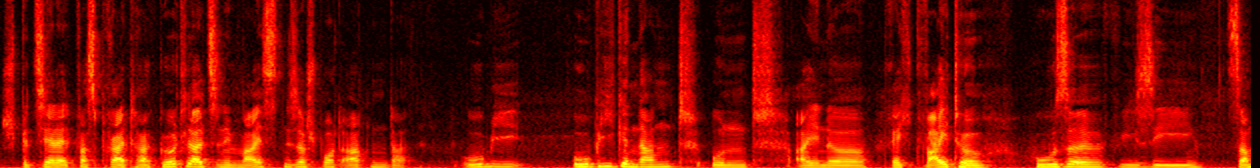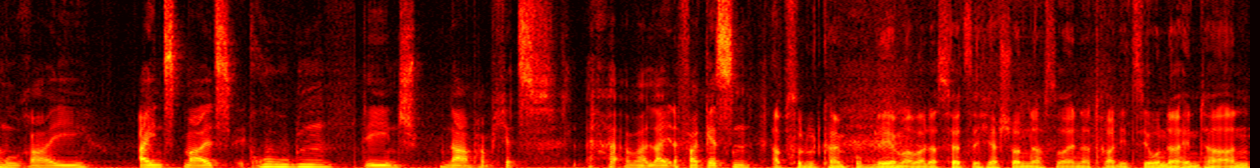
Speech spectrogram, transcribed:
speziell etwas breiterer Gürtel als in den meisten dieser Sportarten, da Obi, Obi genannt, und eine recht weite Hose, wie sie Samurai einstmals trugen. Den Namen habe ich jetzt aber leider vergessen. Absolut kein Problem, aber das hört sich ja schon nach so einer Tradition dahinter an,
